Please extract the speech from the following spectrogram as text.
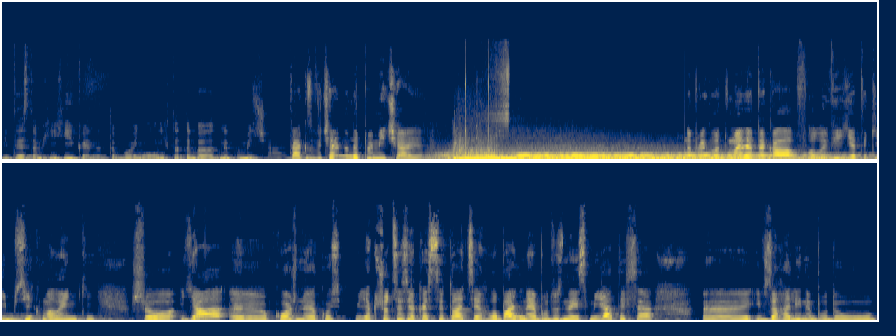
і ти там хіхікає над тобою. Ні, ніхто тебе от не помічає. Так, звичайно, не помічає. Наприклад, в мене така в голові є такий бзік маленький, що я е, кожну якусь, якщо це якась ситуація глобальна, я буду з неї сміятися е, і взагалі не буду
